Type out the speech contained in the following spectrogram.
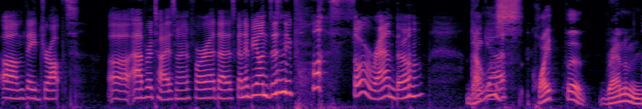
um they dropped uh advertisement for it that it's gonna be on Disney Plus. So random. That was quite the random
